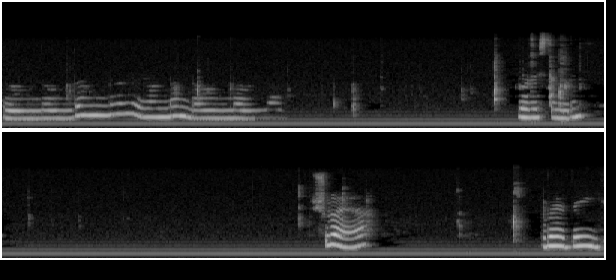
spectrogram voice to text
Dın dın dın dın dın dın dın. Böyle istemiyorum. Şuraya. Buraya değil.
